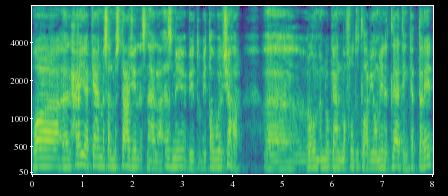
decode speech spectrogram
والحقيقة كان مثلا مستعجل أثناء الأزمة بيطول شهر. رغم أنه كان المفروض يطلع بيومين ثلاثة انكترت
